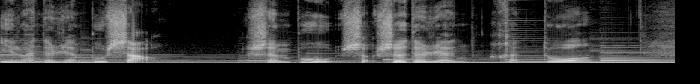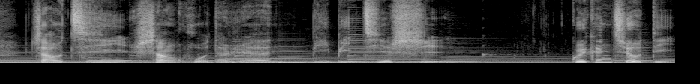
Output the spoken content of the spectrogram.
意乱的人不少，神不守舍的人很多。着急上火的人比比皆是，归根究底，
